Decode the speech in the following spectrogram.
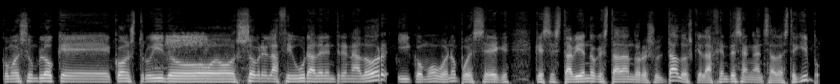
como es un bloque construido sobre la figura del entrenador y como, bueno, pues eh, que se está viendo que está dando resultados, que la gente se ha enganchado a este equipo.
